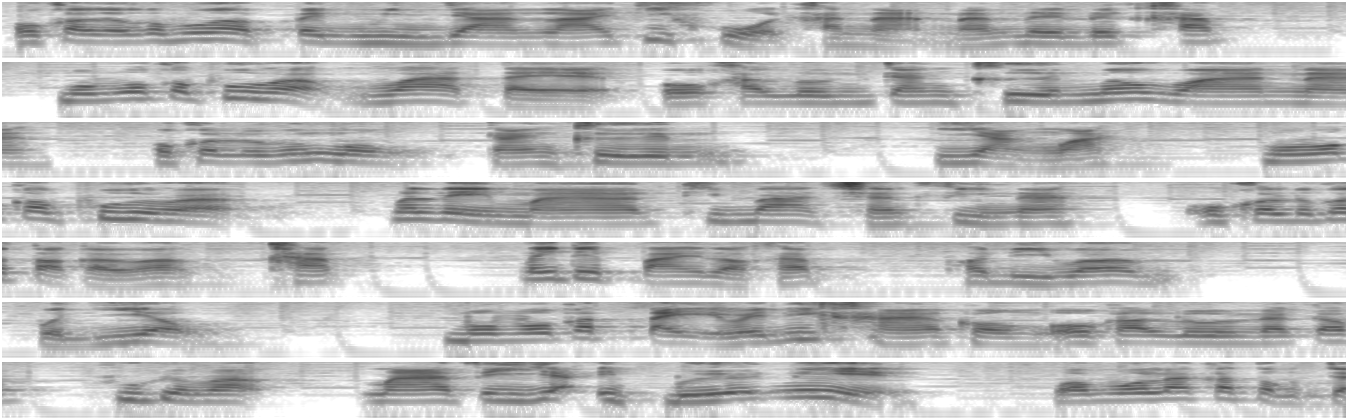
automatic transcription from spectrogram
โอคารุก็พูดว่าเป็นวิญญาณร้ายที่โหดขนาดนั้นเลยหรือครับโมโมก็พูดว่าว่าแต่โอคารุนกลางคืนเมื่อวานนะโอคารุก็งงกลางคืนอย่างวะโมโมก็พูดว่าไม่ได้มาที่บ้านฉันสินะ โอคารุก็ตอบกลับว่าครับ ไม่ได้ไปหรอกครับ พอดีว่าปวดเยี่ยว โมโมก็เตะไปที่ขาของโอคารุนแล้วก็พูดขึ้นมามาสิยะไอ้เบื้อกนี่วาโมล่าก็ตกใจ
